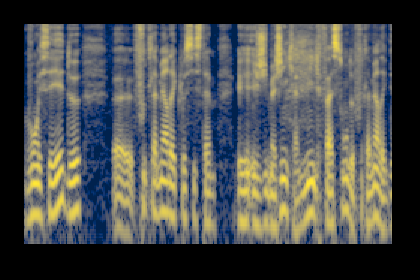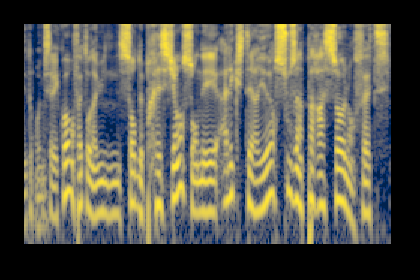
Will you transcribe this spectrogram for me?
vont essayer de euh, foutre la merde avec le système. Et, j'imagine qu'il y a mille façons de foutre la merde avec des drones. Vous savez quoi? En fait, on a eu une sorte de préscience. On est à l'extérieur, sous un parasol, en fait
